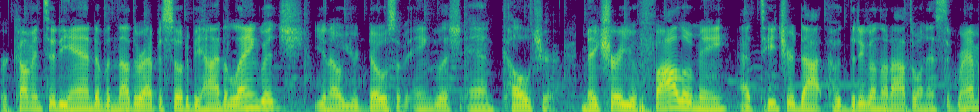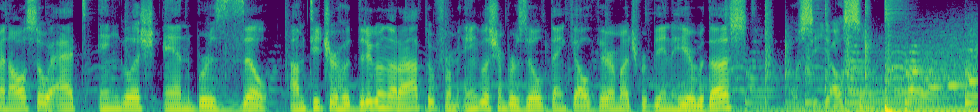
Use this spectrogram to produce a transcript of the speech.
we're coming to the end of another episode of Behind the Language, you know, your dose of English and culture. Make sure you follow me at teacher.rodrigo Norato on Instagram and also at English and Brazil. I'm teacher Rodrigo Norato from English and Brazil. Thank y'all very much for being here with us. I'll see y'all soon.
